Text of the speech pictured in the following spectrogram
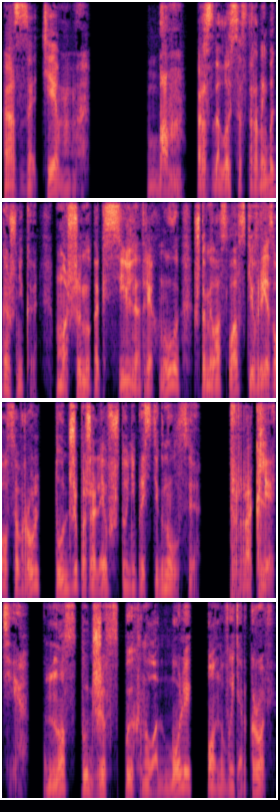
а затем... Бам! Раздалось со стороны багажника. Машину так сильно тряхнуло, что Милославский врезался в руль, тут же пожалев, что не пристегнулся. Проклятие! Нос тут же вспыхнул от боли, он вытер кровь.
